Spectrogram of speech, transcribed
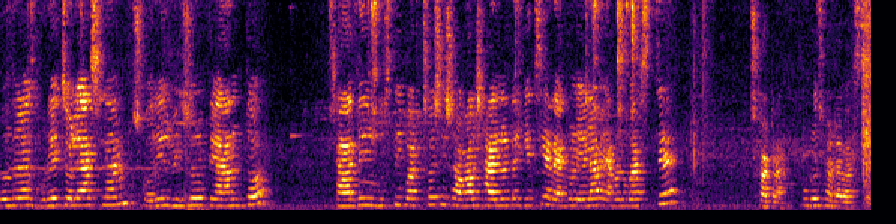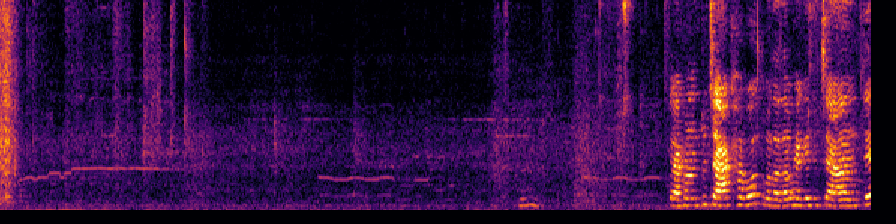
বন্ধুরা, ঘুরে চলে আসলাম। শরীর ভীষণ ক্লান্ত। সারাদিন বুঝতেই পারছ, সে সকাল সাড়ে নটা গেছি আর এখন এলাম, এখন বাজছে ছটা, পুরো ছটা বাজছে দেখো। তো এখন একটু চা খাব তোমার দাদা ভাই গেছে চা আনতে।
